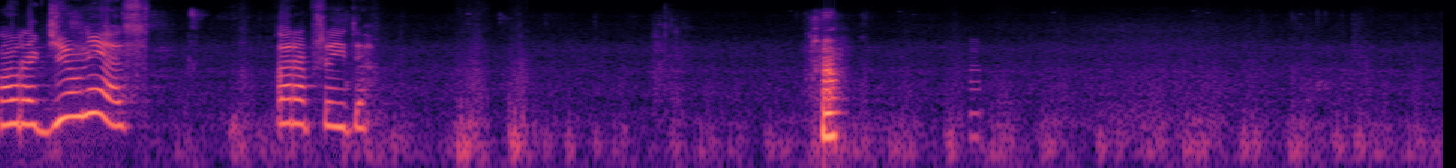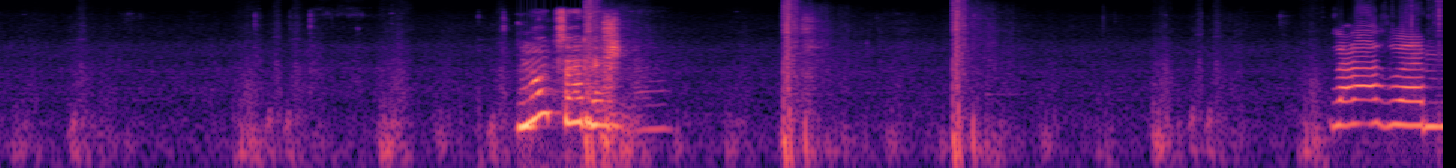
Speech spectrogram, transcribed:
Dobra, gdzie on jest? Zaraz przyjdę. Co? No, czarny. Znalazłem.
